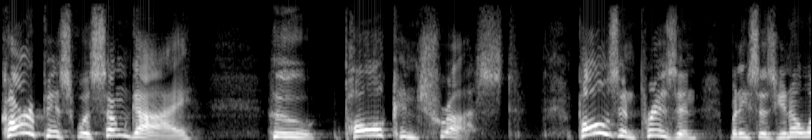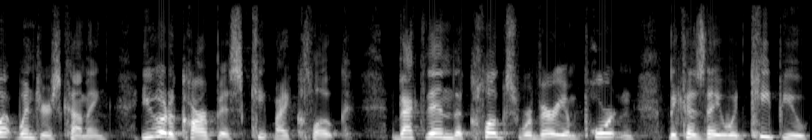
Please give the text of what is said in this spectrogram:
Carpus was some guy who Paul can trust. Paul's in prison, but he says, You know what? Winter's coming. You go to Carpus, keep my cloak. Back then, the cloaks were very important because they would keep you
